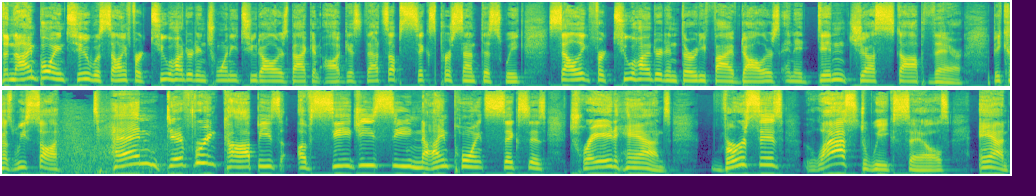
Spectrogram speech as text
The 9.2 was selling for $222 back in August. That's up 6% this week, selling for $235. And it didn't just stop there because we saw 10 different copies of CGC 9.6's trade hands versus last week's sales and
